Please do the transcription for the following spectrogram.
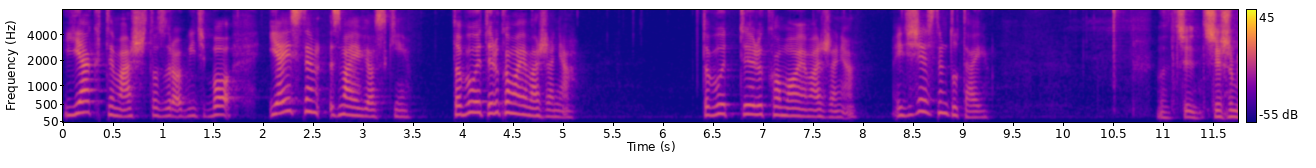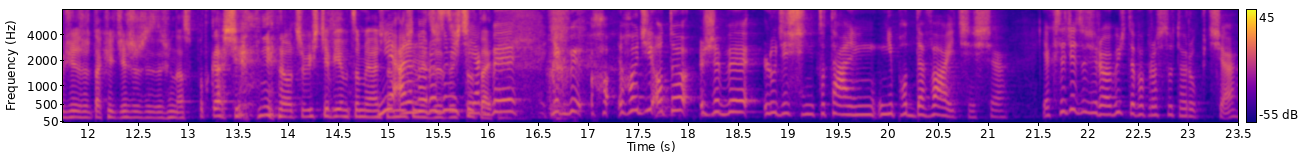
jak ty masz to zrobić, bo ja jestem z mojej wioski. To były tylko moje marzenia. To były tylko moje marzenia. I dzisiaj jestem tutaj. No, cieszę się, że tak się cieszę, że jesteś u nas w podcaście. Nie, no oczywiście wiem, co miałaś nie, na myśli, ale no rozumiecie, jakby, jakby chodzi o to, żeby ludzie się totalnie nie poddawajcie się. Jak chcecie coś robić, to po prostu to róbcie.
